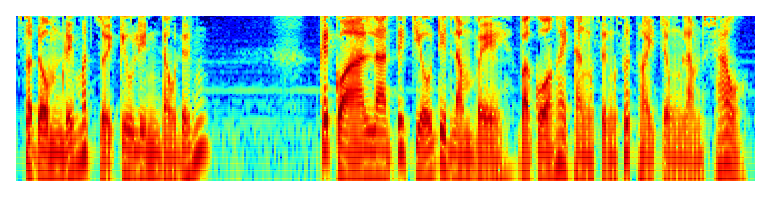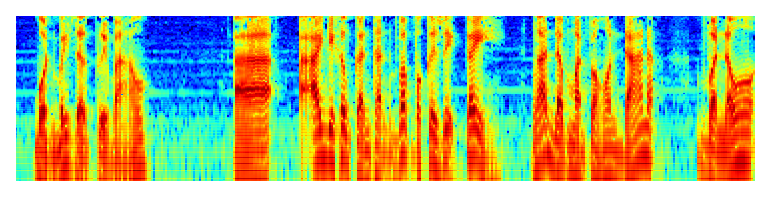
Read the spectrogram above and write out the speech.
Sọt đồm lấy mắt rồi kêu lên đau đớn. Kết quả là tới chiều đi làm về và của hai thằng sừng suốt hỏi chồng làm sao. Bột bây giờ cười bảo. À, anh đi không cẩn thận vấp vào cái rễ cây, ngã đập mặt vào hòn đá đó. Và nấu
